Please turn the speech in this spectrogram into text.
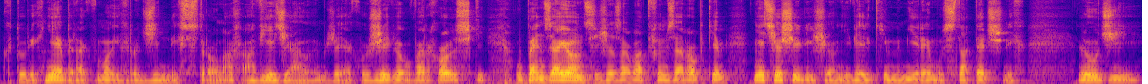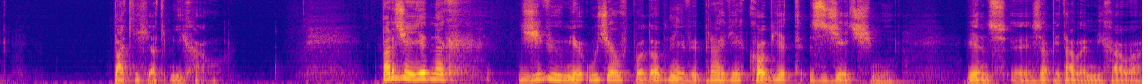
których nie brak w moich rodzinnych stronach, a wiedziałem, że jako żywioł warcholski, upędzający się za łatwym zarobkiem, nie cieszyli się oni wielkim mirem ustatecznych ludzi, takich jak Michał. Bardziej jednak dziwił mnie udział w podobnej wyprawie kobiet z dziećmi, więc e, zapytałem Michała,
